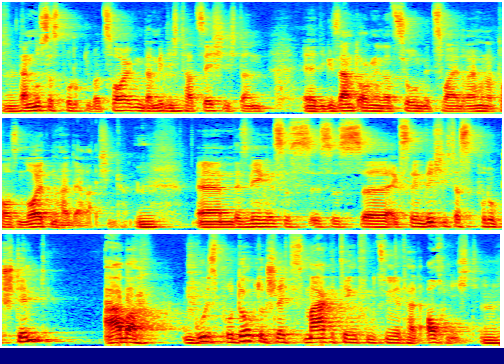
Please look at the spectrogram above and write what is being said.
Mhm. Dann muss das Produkt überzeugen, damit ich mhm. tatsächlich dann äh, die Gesamtorganisation mit 200.000, 300.000 Leuten halt erreichen kann. Mhm. Ähm, deswegen ist es, ist es äh, extrem wichtig, dass das Produkt stimmt, aber ein gutes Produkt und schlechtes Marketing funktioniert halt auch nicht. Mhm.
